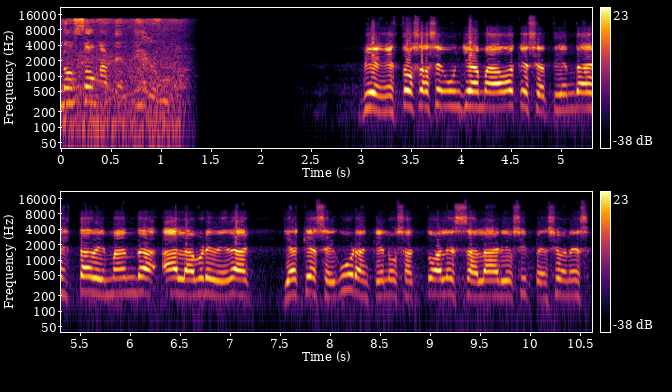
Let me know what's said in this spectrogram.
no son atendidos. Bien, estos hacen un llamado a que se atienda esta demanda a la brevedad ya que aseguran que los actuales salarios y pensiones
